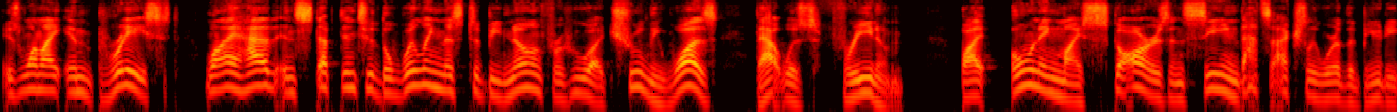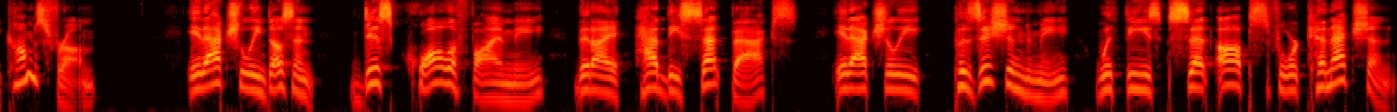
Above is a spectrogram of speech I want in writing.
is when I embraced, when I had and stepped into the willingness to be known for who I truly was. That was freedom. By owning my scars and seeing that's actually where the beauty comes from. It actually doesn't disqualify me that I had these setbacks. It actually positioned me with these setups for connection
